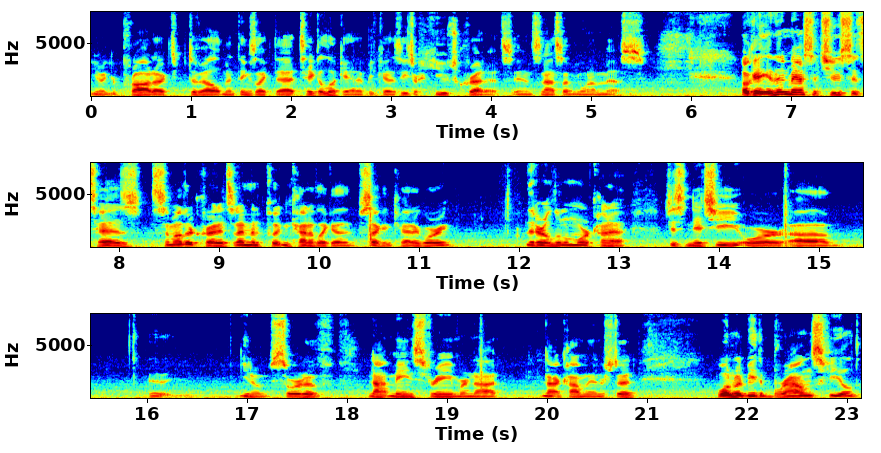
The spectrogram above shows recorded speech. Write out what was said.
you know your product development, things like that. Take a look at it because these are huge credits, and it's not something you want to miss. Okay, and then Massachusetts has some other credits that I'm going to put in kind of like a second category that are a little more kind of just nichey or uh, you know sort of not mainstream or not not commonly understood. One would be the Brownsfield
